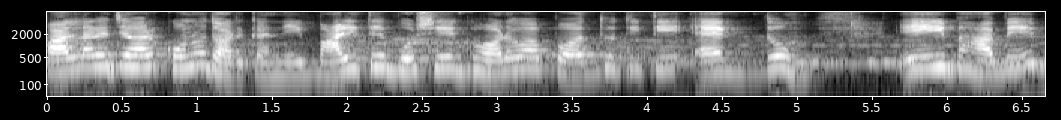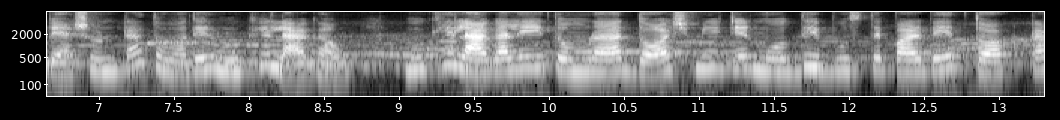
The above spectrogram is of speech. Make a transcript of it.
পার্লারে যাওয়ার কোনো দরকার নেই। বাড়িতে বসে ঘরোয়া পদ্ধতিতে একদম এইভাবে বেসনটা তোমাদের মুখে লাগাও। মুখে লাগালেই তোমরা দশ মিনিটের মধ্যে বুঝতে পারবে ত্বকটা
